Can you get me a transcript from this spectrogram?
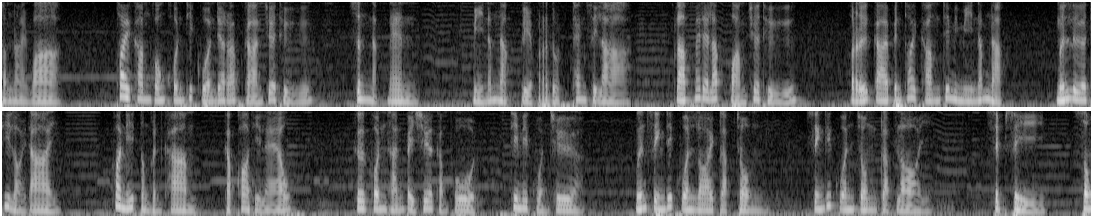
ทำนายว่า ถ้อยคำของคนที่ควรได้รับการเชื่อถือ ซึ่งหนักแน่น มีน้ำหนักเปรียบประดุดแท่งศิลา กลับไม่ได้รับความเชื่อถือ หรือกลายเป็นถ้อยคำที่ไม่มีน้ำหนัก เหมือนเรือที่ลอยได้ ข้อนี้ตรงกันข้ามกับข้อที่แล้ว คือคนหันไปเชื่อคำพูดที่ไม่ควรเชื่อ เหมือนสิ่งที่ควรลอยกลับจม สิ่งที่ควรจมกลับลอย 14. ทรง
